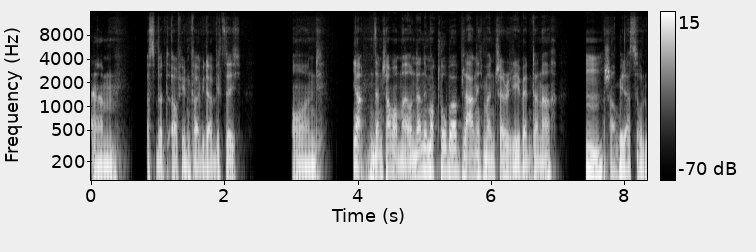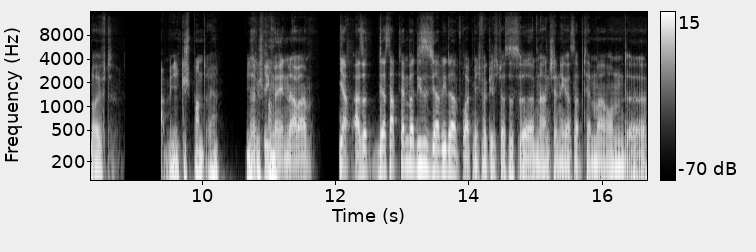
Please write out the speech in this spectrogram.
Ähm, das wird auf jeden Fall wieder witzig. Und ja, dann schauen wir mal. Und dann im Oktober plane ich mein Charity-Event danach. Mhm. Mal schauen, wie das so läuft. Da bin ich gespannt, ey. Bin ich Dann kriegen wir gespannt. hin. Aber ja, also der September dieses Jahr wieder freut mich wirklich. Das ist äh, ein anständiger September und äh,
